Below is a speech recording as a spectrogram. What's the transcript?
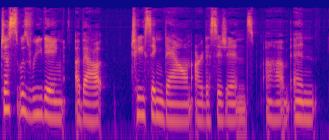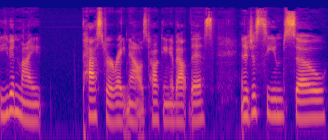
just was reading about chasing down our decisions um, and even my pastor right now is talking about this and it just seems so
